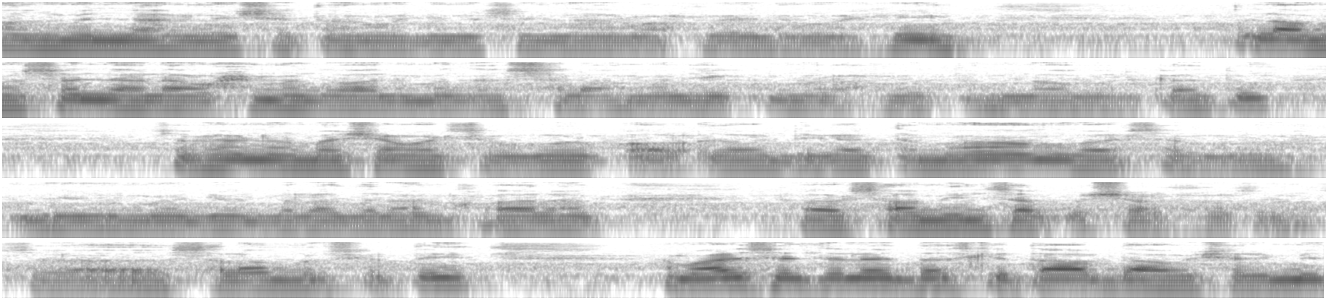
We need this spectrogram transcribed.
اللہ صلی اللہ محمد علمۃ السلام علیکم ورحمۃ اللہ وبرکاتہ صبح گروپ اور دیگر تمام واٹسپ گروپ میں موجود برادران خاران اور سامعین سب کو سلام کرتے ہیں. ہمارے سلسلے دس کتاب دعو شریف میں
